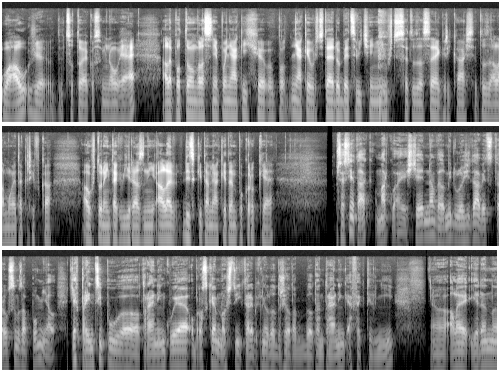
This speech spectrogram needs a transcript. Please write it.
wow, že co to jako se mnou je, ale potom vlastně po, nějakých, po nějaké určité době cvičení už se to zase, jak říkáš, se to zalamuje ta křivka a už to není tak výrazný, ale vždycky tam nějaký ten pokrok je. Přesně tak, Marku. A ještě jedna velmi důležitá věc, kterou jsem zapomněl. Těch principů uh, tréninku je obrovské množství, které bych měl dodržovat, aby byl ten trénink efektivní. Uh, ale jeden uh,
